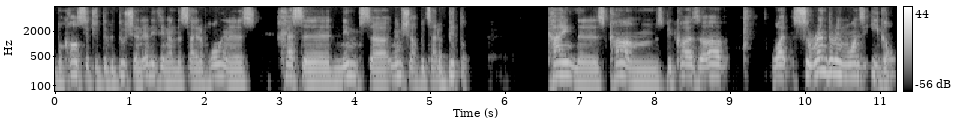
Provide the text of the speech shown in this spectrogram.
Bukal Sitra and anything on the side of holiness, Chesed Nimsa uh, Nimshach uh, Mitzad Bittel kindness comes because of what surrendering one's ego.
